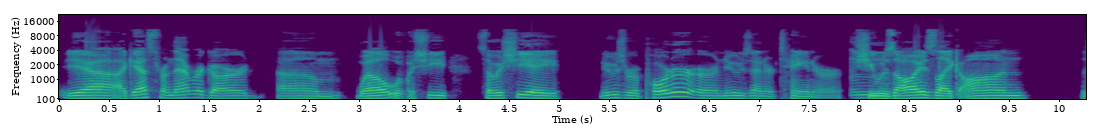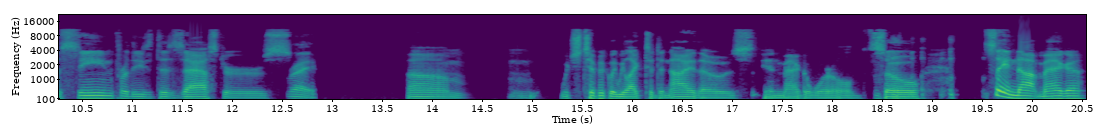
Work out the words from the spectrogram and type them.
Yeah, I guess from that regard, um, well, was she? So is she a news reporter or a news entertainer? She Mm. was always like on the scene for these disasters, Right. um, which typically we like to deny those in MAGA world. So say not MAGA.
